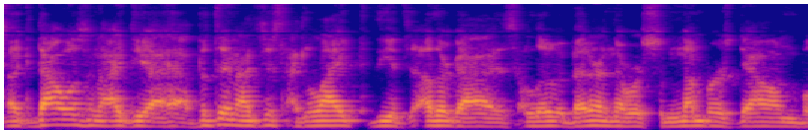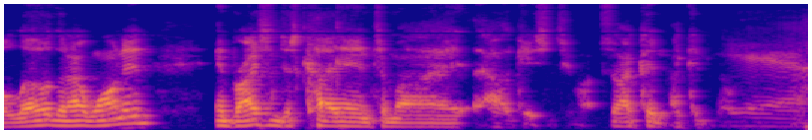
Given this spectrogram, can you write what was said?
Like that was an idea I had, but then I just I liked the other guys a little bit better, and there were some numbers down below that I wanted, and Bryson just cut into my allocation too much, so I couldn't I couldn't go. Yeah,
